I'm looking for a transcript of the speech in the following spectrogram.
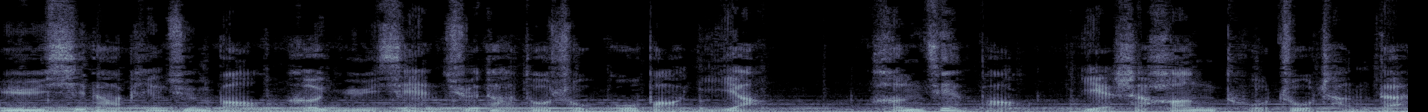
与西大平军堡和玉县绝大多数古堡一样，横剑堡也是夯土筑成的。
